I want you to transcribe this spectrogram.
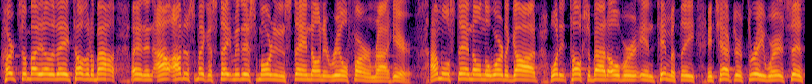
Heard somebody the other day talking about, and, and I'll, I'll, just make a statement this morning and stand on it real firm right here. I'm going to stand on the Word of God, what it talks about over in Timothy in chapter 3, where it says,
